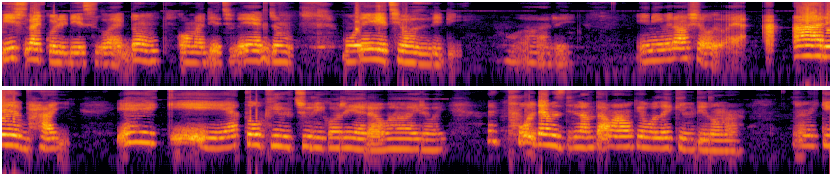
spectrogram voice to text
বিশ লাখ করে দিয়েছিল, একদম কমা দিয়েছিল। একজন মরে গেছে অলরেডি আরে এনিমিরা আসে আরে ভাই, এই কি এত কিল চুরি করে এরা? ভাই রে ভাই। ফুল ড্যামেজ দিলাম তাও আমাকে বলে কিল দিল না। আমি কি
